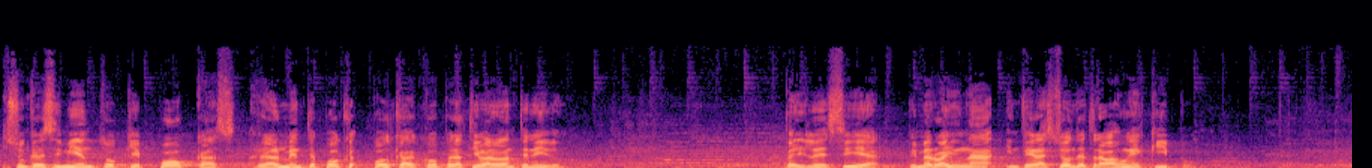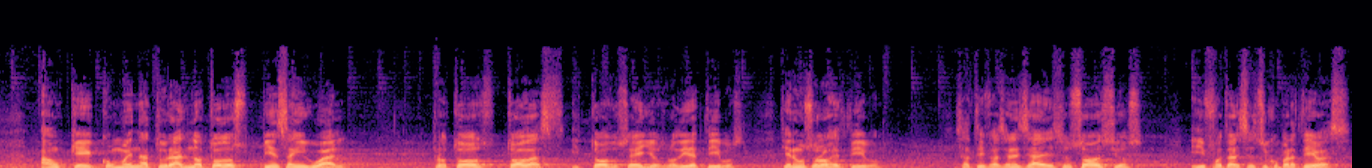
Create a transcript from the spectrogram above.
Es un crecimiento que pocas, realmente pocas cooperativas lo han tenido. Pero le decía, primero hay una integración de trabajo en equipo. Aunque como es natural, no todos piensan igual, pero todos, todas y todos ellos, los directivos, tienen un solo objetivo, satisfacer necesidades de sus socios y fortalecer sus cooperativas.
